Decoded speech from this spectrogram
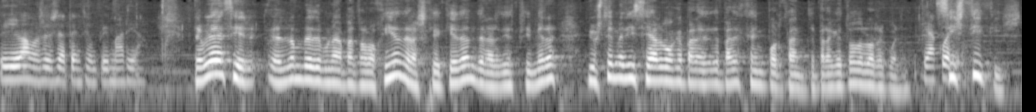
lo llevamos desde atención primaria. Le voy a decir el nombre de una patología, de las que quedan, de las diez primeras, y usted me dice algo que le parezca importante, para que todos lo recuerden. Cistitis.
